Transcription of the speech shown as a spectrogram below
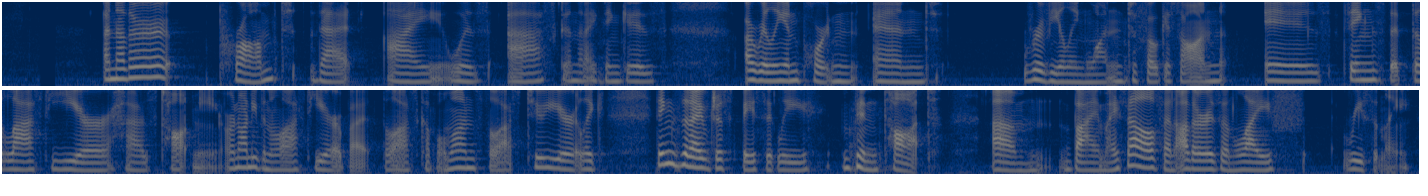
Another prompt that I was asked and that I think is a really important and revealing one to focus on is things that the last year has taught me, or not even the last year, but the last couple months, the last two year, like things that I've just basically been taught um, by myself and others and life recently.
